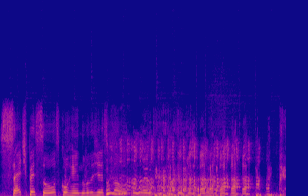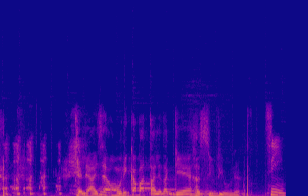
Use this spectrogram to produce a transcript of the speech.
sete pessoas correndo uma na direção da outra no aeroporto. Que, aliás, é a única batalha da guerra civil, né? Sim,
